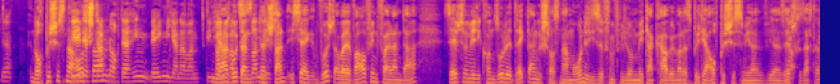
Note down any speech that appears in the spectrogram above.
Ja. noch beschissener Nee, aussah. der stand noch, der hing, der hing nicht an der Wand. Die Wand Ja gut, dann, dann stand, ist ja wurscht, aber der war auf jeden Fall dann da. Selbst wenn wir die Konsole direkt angeschlossen haben, ohne diese 5 Millionen Meter Kabel, war das Bild ja auch beschissen, wie er, wie er selbst Ja, gesagt hat.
